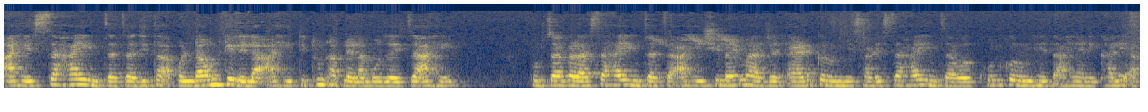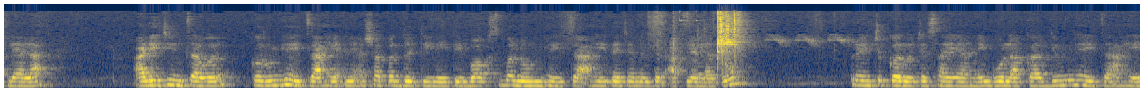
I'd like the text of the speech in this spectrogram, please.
आहे सहा इंचाचा जिथं आपण डाऊन केलेला आहे तिथून आपल्याला मोजायचा आहे. पुढचा गळा सहा इंचाचा आहे शिलाई मार्जिन ऍड करून मी साडेसहा इंचावर खून करून घेत आहे आणि खाली आपल्याला अडीच इंचावर करून घ्यायचा आहे आणि अशा पद्धतीने ते बॉक्स बनवून घ्यायचा आहे. त्याच्यानंतर आपल्याला तो फ्रेंच कर्वच्या साह्याने गोल आकार देऊन घ्यायचा आहे.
